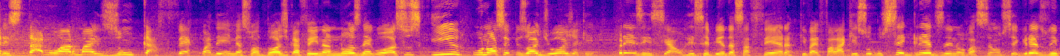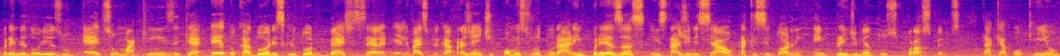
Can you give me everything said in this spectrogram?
galera, está no ar mais um Café com ADM, a sua dose de cafeína nos negócios e o nosso episódio de hoje aqui presencial, recebendo essa fera que vai falar aqui sobre os segredos da inovação, os segredos do empreendedorismo, Edson Mackenzie, que é educador escritor best-seller. Ele vai explicar pra gente como estruturar empresas em estágio inicial para que se tornem empreendimentos prósperos. Daqui a pouquinho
